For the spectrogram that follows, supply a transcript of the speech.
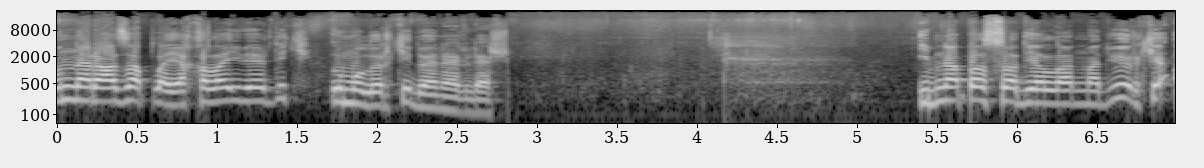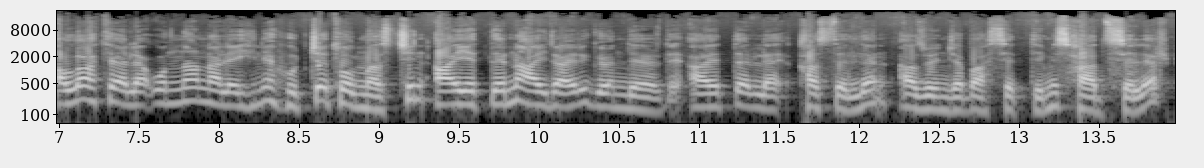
Onları azapla yakalayıverdik, umulur ki dönerler. İbn Abbas radıyallahu anh diyor ki Allah Teala onların aleyhine hüccet olması için ayetlerini ayrı ayrı gönderdi. Ayetlerle kastedilen az önce bahsettiğimiz hadiseler.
